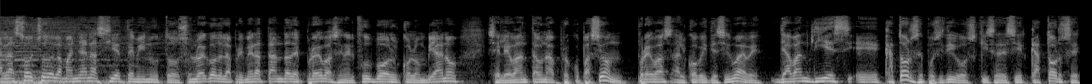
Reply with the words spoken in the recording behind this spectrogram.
A las 8 de la mañana, 7 minutos. Luego de la primera tanda de pruebas en el fútbol colombiano, se levanta una preocupación. Pruebas al COVID-19. Ya van 10, eh, 14 positivos, quise decir 14,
